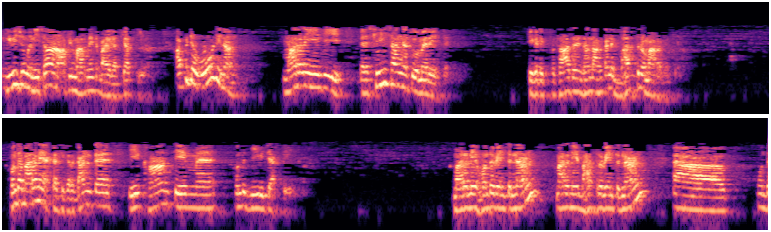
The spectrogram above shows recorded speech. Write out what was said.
givisුම නිසා අපි මරණයට බය ගැටියක් තියෙනවා. අපිට ඕනේ නම් මරණයේදී සිහිසං නැතුව මැරෙන්න. ඒකට ප්‍රසාදයෙන් සඳහන් කරන්නේ භද්‍ර මරණය කියලා. හොඳ මරණයක් ඇති කර ගන්නට ඒ කාන්තේම හොඳ ජීවිතයක් තියෙනවා. මරණය හොඳ වෙන්න නම් මරණය භද්‍ර වෙන්න නම් හොඳ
